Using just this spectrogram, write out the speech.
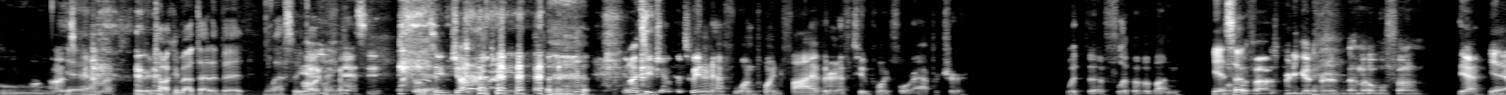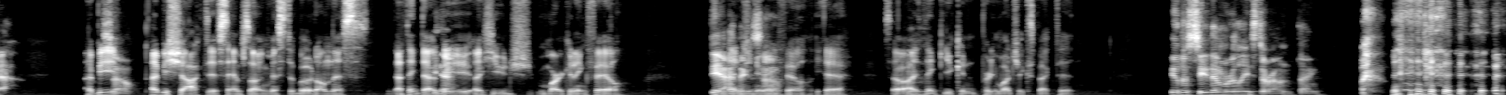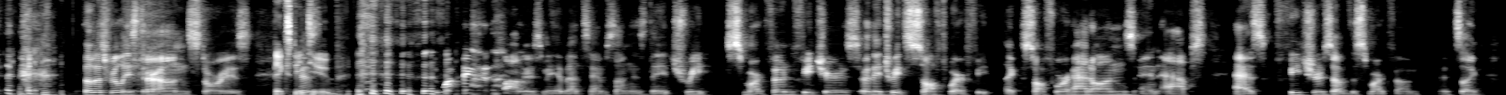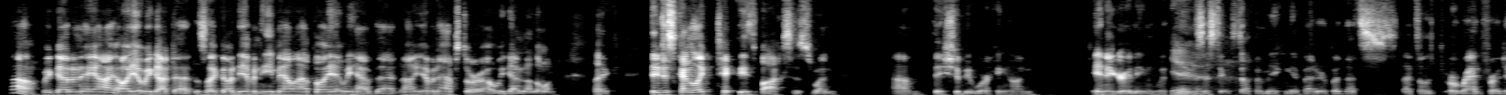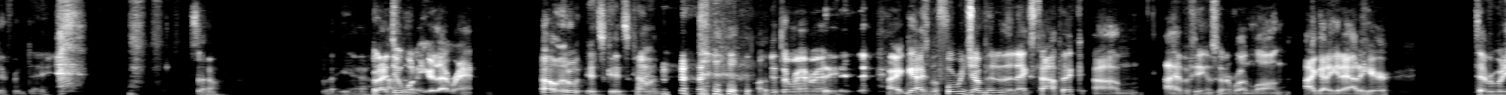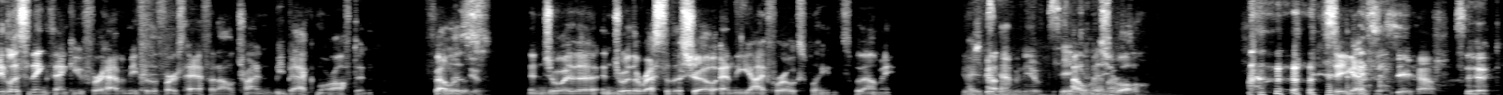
Ooh. on Yeah. camera. we were talking about that a bit last week. Oh, I you think. fancy. It lets Yeah. you jump between it lets you jump between an f 1.5 and an f 2.4 aperture with the flip of a button. Yeah, so 1.5 is pretty good for a mobile phone. Yeah. yeah, I'd be So I'd be shocked if Samsung missed a boat on this. I think that would Yeah. be a huge marketing fail. an yeah, I think engineering so. fail. Yeah. So I Mhm. think you can pretty much expect it. You'll just see them release their own thing. They'll just release their own stories. Bixby Tube. One thing that bothers me about Samsung is they treat smartphone features or they treat software fe- like software add-ons and apps as features of the smartphone. It's like, oh, we got an AI. Oh yeah, we got that. It's like, oh, do you have an email app? Oh yeah, we have that. Oh, you have an app store? Oh, we got another one. Like they just kind of like tick these boxes when um, they should be working on integrating with Yeah. the existing stuff and making it better. But that's that's a, a rant for a different day. so, but yeah. But I do um, want to hear that rant. Oh, it'll it's it's coming. I'll get the rant ready. All right, guys, before we jump into the next topic, um, I have a feeling it's going to run long. I got to get out of here. To everybody listening, thank you for having me for the first half, and I'll try and be back more often. Fellas, enjoy the enjoy the rest of the show and the i4o explains without me. It was Right, good uh, having you. See you I will guys. miss you all. See you guys. See you, Kyle. Sick.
